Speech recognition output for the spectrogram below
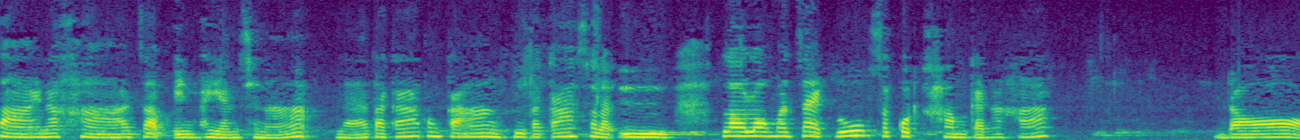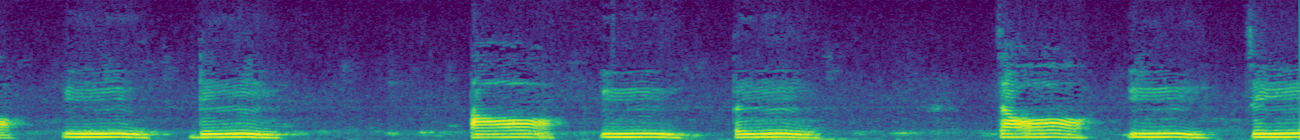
ซ้ายนะคะจะเป็นพยัญชนะ และตะกร้าตรงกลาง คือตะกร้าสระอือ เราลองมาแจกรูปสะกดคำกันนะคะ ดอ อือ ดือ ตอ อือ ตือ จอ อือจือ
